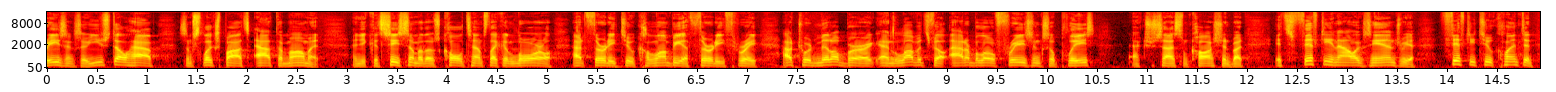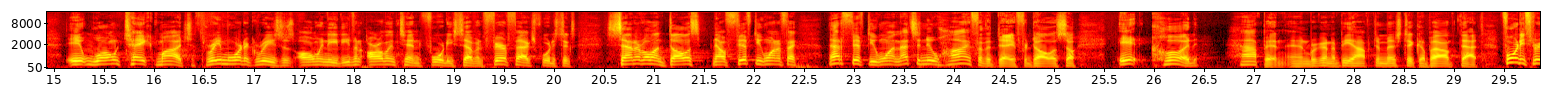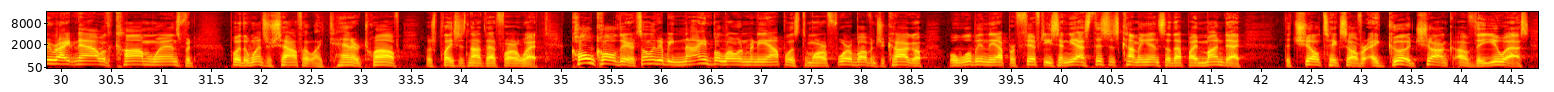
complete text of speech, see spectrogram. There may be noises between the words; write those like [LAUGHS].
freezing, so you still have some slick spots at the moment. And you can see some of those cold temps like in Laurel at 32, Columbia 33, out toward Middleburg and Lovettsville at or below freezing, so please exercise some caution. But it's 50 in Alexandria, 52 Clinton. It won't take much. Three more degrees is all we need. Even Arlington 47, Fairfax 46, Centreville and Dulles now 51. In fact, that 51, that's a new high for the day for Dulles. So it could happen, and we're going to be optimistic about that. 43 right now with calm winds, but boy, the winds are south at like 10 or 12. Those places not that far away. Cold, cold air. It's only going to be 9 below in Minneapolis tomorrow, 4 above in Chicago. Well, we'll be in the upper 50s, and yes, this is coming in so that by Monday, the chill takes over a good chunk of the U.S.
